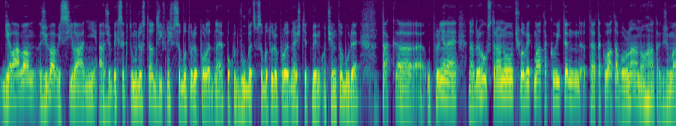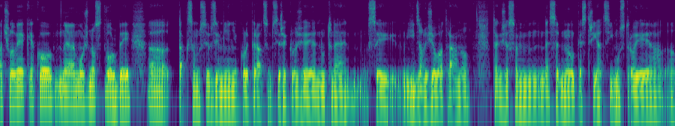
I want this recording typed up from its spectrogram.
dělávám živá vysílání a že bych se k tomu dostal dřív než v sobotu dopoledne, pokud vůbec v sobotu dopoledne ještě vím, o čem to bude, tak uh, úplně ne. Na druhou stranu člověk má takový ten, ta, taková ta volná noha, takže má člověk jako uh, možnost volby. Uh, tak jsem si v zimě několikrát jsem si řekl, že je nutné si jít zaližovat ráno, takže jsem nesednul ke stříhacímu stroji a, a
